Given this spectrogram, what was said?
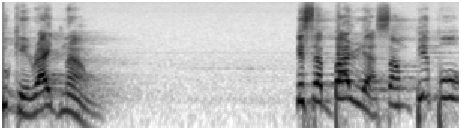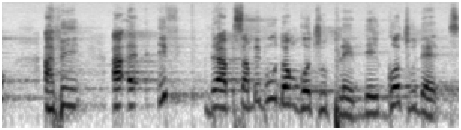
UK right now. It's a barrier. Some people, I mean, if there are some people who don't go through plane, they go to the,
